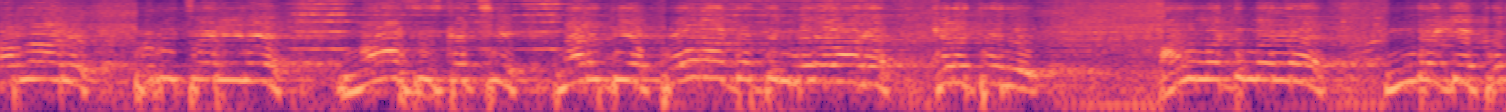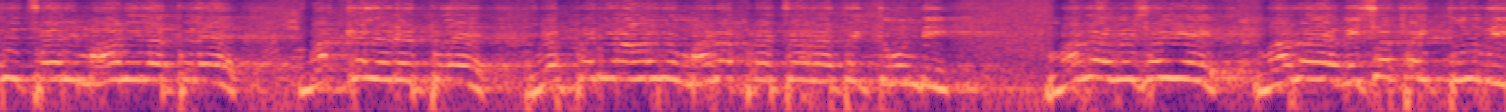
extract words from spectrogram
வரலாறு மார்க்சிஸ்ட் கட்சி நடத்திய போராட்டத்தின் விளைவாக கிடைத்தது. அது மட்டுமல்ல இன்றைக்கு புதுச்சேரி மாநிலத்திலே மக்களிடத்திலே எப்படியாவது மன பிரச்சாரத்தை தூண்டி மத விஷயை மத விஷத்தை தூவி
